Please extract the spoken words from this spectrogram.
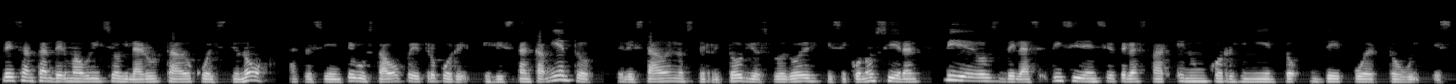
de Santander, Mauricio Aguilar Hurtado, cuestionó al presidente Gustavo Petro por el, estancamiento del Estado en los territorios luego de que se conocieran videos de las disidencias de las FARC en un corregimiento de Puerto Huiches.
